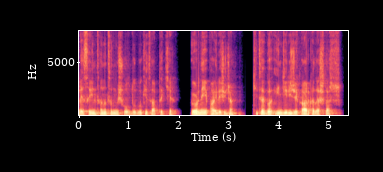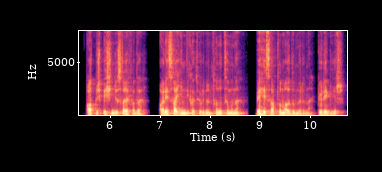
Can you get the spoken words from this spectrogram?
RSI'nin tanıtılmış olduğu bu kitaptaki örneği paylaşacağım. Kitabı inceleyecek arkadaşlar 65. sayfada RSI indikatörünün tanıtımını ve hesaplama adımlarını görebilir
